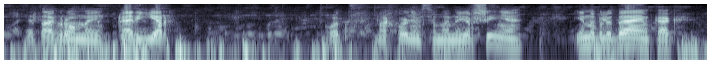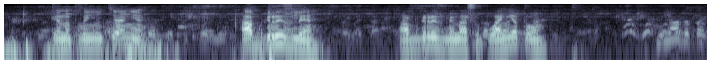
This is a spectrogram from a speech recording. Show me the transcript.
– это огромный карьер. Вот находимся мы на вершине и наблюдаем, как инопланетяне обгрызли, обгрызли нашу планету. Не надо так.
